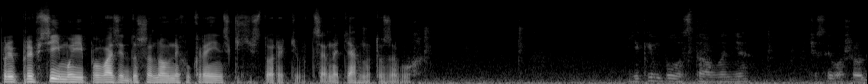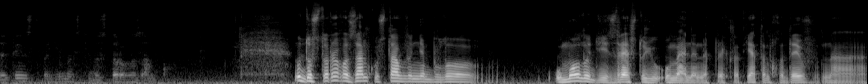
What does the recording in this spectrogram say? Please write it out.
при- при, всій моїй повазі до шановних українських істориків це натягнуто за вуха. Яким було ставлення в часи вашого дитинства, юності до старого замку? Ну, до старого замку ставлення було у молоді, зрештою, у мене, наприклад. Я там ходив на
